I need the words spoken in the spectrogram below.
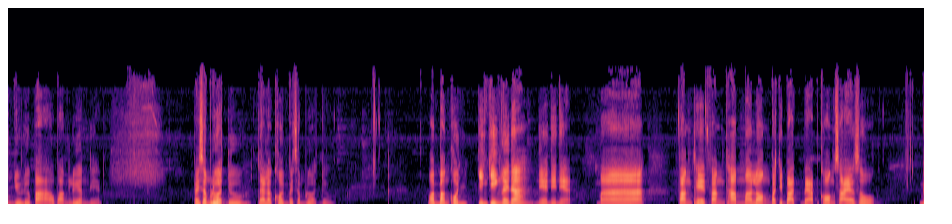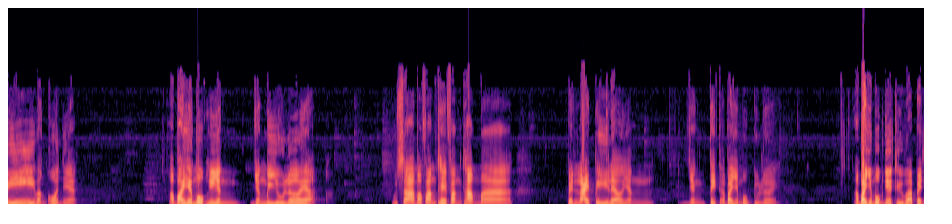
นอยู่หรือเปล่า บางเรื่องเนี่ย ไปสำรวจดู แต่ละคนไปสำรวจดูว่าบางคนจริง ๆ เลยนะ เนี่ยเนี่ยเนี่ยมาฟังเทศฟังธรรมมาลองปฏิบัติแบบของสายอโศก มีบางคนเนี่ย อบายมุกนี่ยังยังมีอยู่เลยอะ่ะ อุตส่าห์มาฟังเทศฟังธรรมมาเป็นหลายปีแล้วยังยังติดอบายมุกอยู่เลย อบายมุกเนี่ยถือว่าเป็น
